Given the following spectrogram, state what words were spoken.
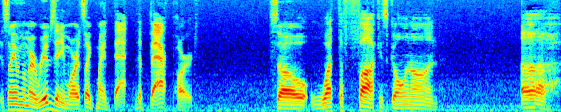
it's not even my ribs anymore. It's like my back, the back part. So what the fuck is going on? Ugh.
